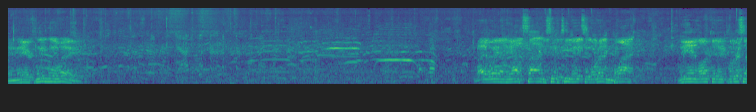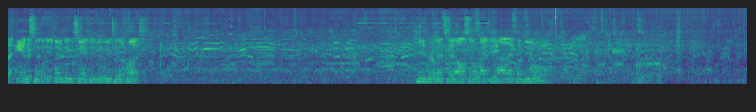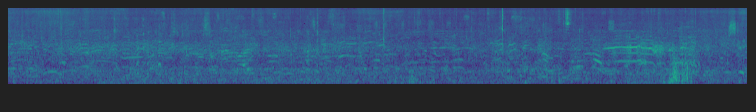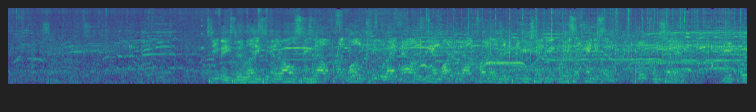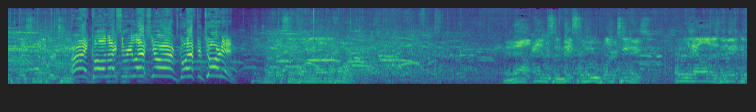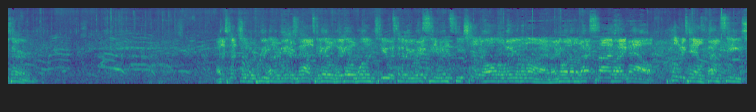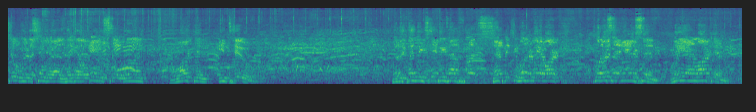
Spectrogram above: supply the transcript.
And they are cleanly away. Right away on the outside, you see the teammates in the red and black. Leanne Larkin and Clarissa Anderson, the defending champion, moving to the front. Kendra Benson also right behind from Buhl. Teammates been running together all season out front. One, two right now is Leanne Larkin out front of the defending champion Clarissa Anderson. Both from Shelley. In third place, number 13. All right, Cole, nice and relax your arms. Go after Jordan. Kendra holding on to fourth. And now Anderson makes the move on her teammates early on as they make the turn. A touch over 300 meters now to go. They go one, two. It's going to be racing against each other all the way to the line. They're going on the backside right now. Ponytails bouncing shoulder to shoulder as they go. Anderson one, Larkin in two. The defending champions up front, 7200 meter mark. Clarissa Anderson, Leanne Larkin.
